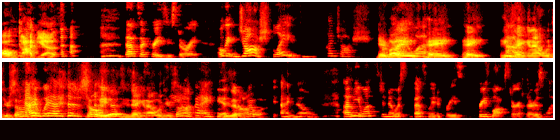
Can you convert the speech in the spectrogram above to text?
Oh God, yes. That's a crazy story. Okay, Josh Blaze. Hi, Josh. Hey, buddy. Iowa. Hey, hey. He's Uh, hanging out with your son. I wish. No, he is. He's hanging out with your son. Okay. He's in Iowa. I know. Um, he wants to know what's the best way to freeze freeze lobster if there is one.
